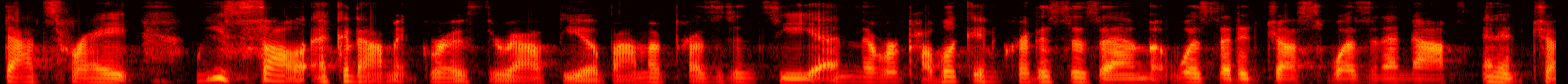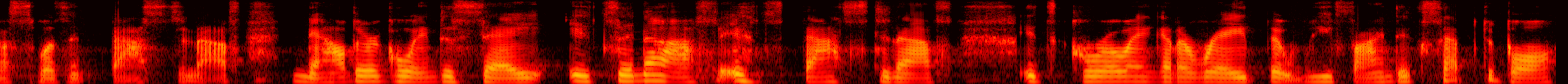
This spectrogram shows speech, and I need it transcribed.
That's right. We saw economic growth throughout the Obama presidency, and the Republican criticism was that it just wasn't enough and it just wasn't fast enough. Now they're going to say it's enough, it's fast enough, it's growing at a rate that we find acceptable.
